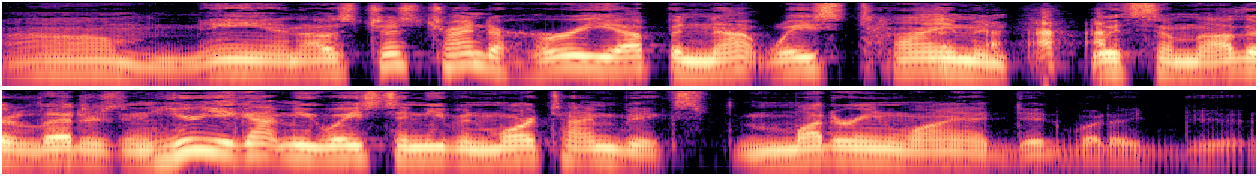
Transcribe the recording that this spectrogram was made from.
Oh man, I was just trying to hurry up and not waste time and with some other letters, and here you got me wasting even more time muttering why I did what I did.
